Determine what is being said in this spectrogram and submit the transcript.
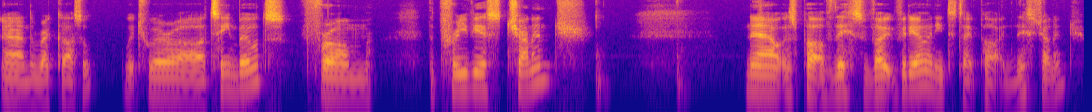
and the red castle, which were our team builds from the previous challenge. Now, as part of this vote video, I need to take part in this challenge.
